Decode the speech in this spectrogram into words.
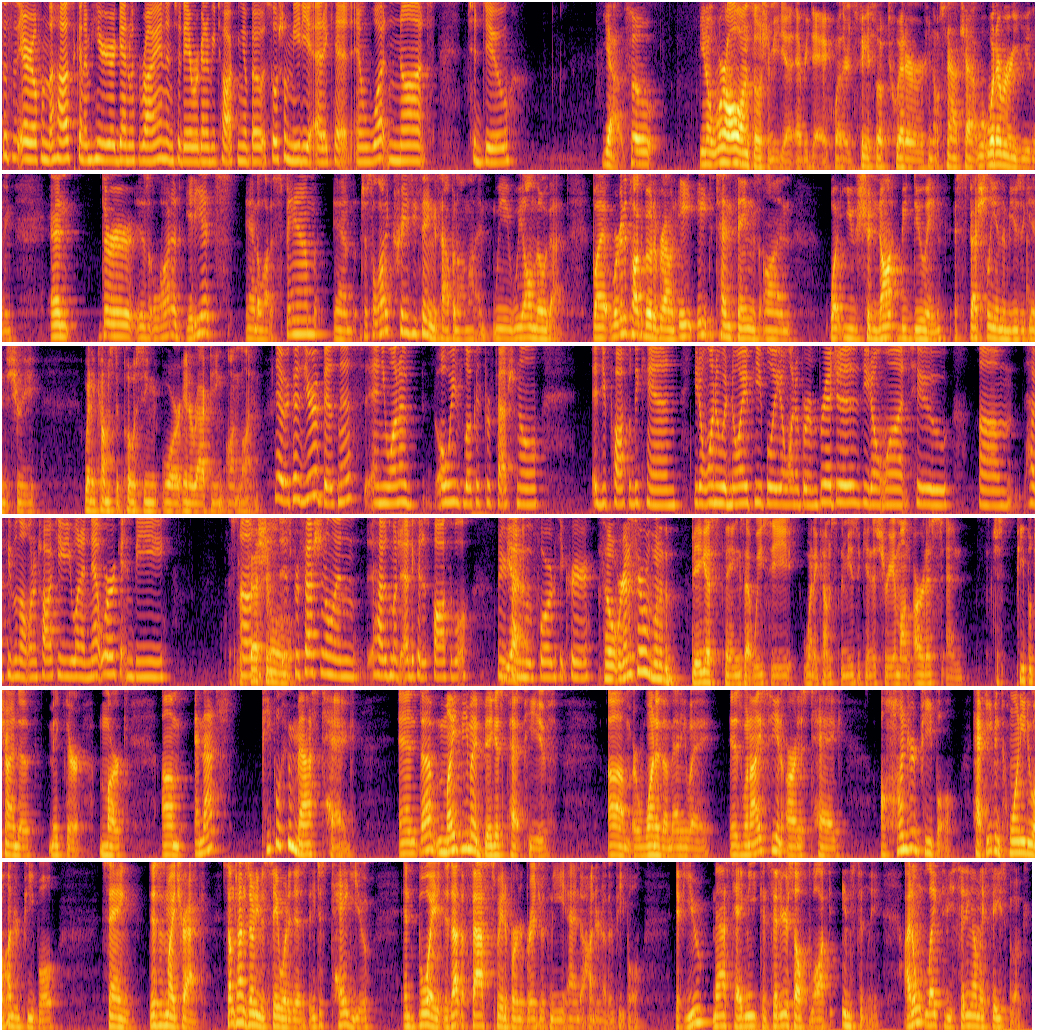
This is Ariel from the Husk, and I'm here again with Ryan, and today we're going to be talking about social media etiquette and what not to do. Yeah, so you know, we're all on social media every day, whether it's Facebook, Twitter, you know, Snapchat, whatever you're using. And there is a lot of idiots and a lot of spam and just a lot of crazy things happen online. We we all know that. But we're going to talk about around 8 8 to 10 things on what you should not be doing, especially in the music industry when it comes to posting or interacting online. Yeah, because you're a business and you want to always look as professional as you possibly can. You don't want to annoy people. You don't want to burn bridges. You don't want to um, have people not want to talk to you. You want to network and be As um, professional. just as professional and have as much etiquette as possible when you're trying to move forward with your career. So we're gonna start with one of the biggest things that we see when it comes to the music industry among artists and just people trying to make their mark, um, and that's people who mass tag, and that might be my biggest pet peeve, um, or one of them anyway, is when I see an artist tag a hundred people, heck, even twenty to hundred people, saying this is my track. Sometimes don't even say what it is; they just tag you. And boy, is that the fastest way to burn a bridge with me and a hundred other people. If you mass tag me, consider yourself blocked instantly. I don't like to be sitting on my Facebook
